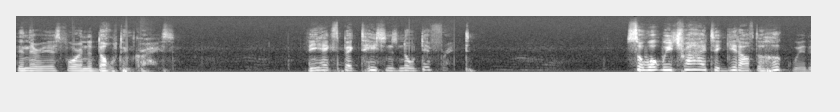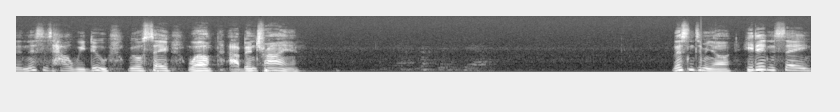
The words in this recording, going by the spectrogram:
than there is for an adult in Christ. The expectation is no different. So, what we try to get off the hook with, and this is how we do, we'll say, Well, I've been trying. Listen to me, y'all. He didn't say,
